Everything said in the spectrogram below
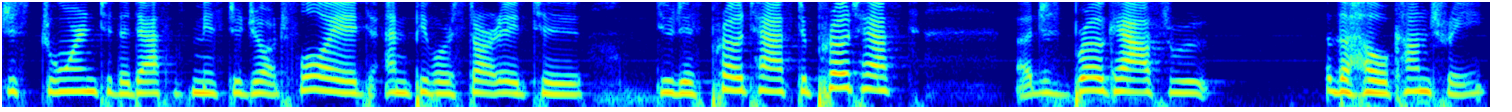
just drawn to the death of Mr. George Floyd, and people started to do this protest. The protest uh, just broke out through the whole country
